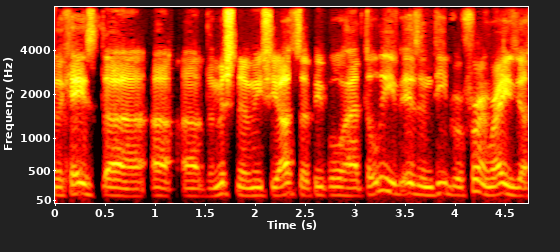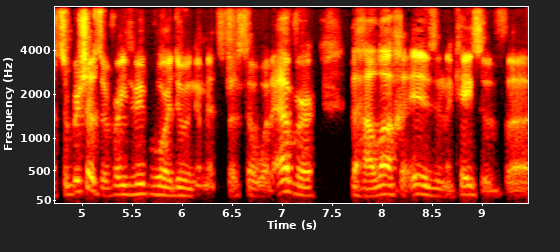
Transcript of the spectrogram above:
the case uh, uh, of the Mishnah of Mishiyatza, people who had to leave, is indeed referring, right? Yatsa B'Shus, referring to people who are doing a mitzvah. So whatever the halacha is in the case of uh,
